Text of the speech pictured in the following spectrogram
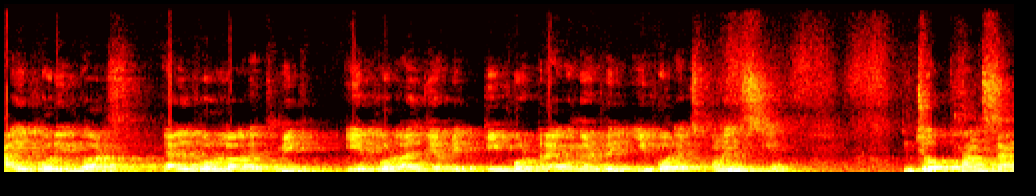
I for inverse, L for logarithmic, A for algebraic, T for trigonometry, E for exponential. जो फ़ंक्शन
